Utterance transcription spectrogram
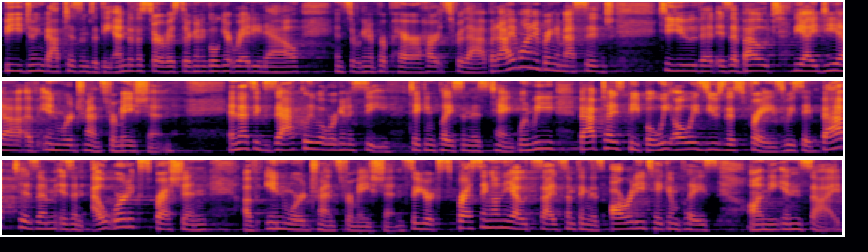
be doing baptisms at the end of the service. They're going to go get ready now. And so we're going to prepare our hearts for that. But I want to bring a message to you that is about the idea of inward transformation. And that's exactly what we're going to see taking place in this tank. When we baptize people, we always use this phrase. We say, baptism is an outward expression of inward transformation. So you're expressing on the outside something that's already taken place on the inside.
